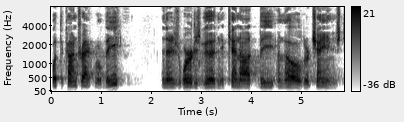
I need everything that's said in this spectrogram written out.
what the contract will be, and that his word is good and it cannot be annulled or changed.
